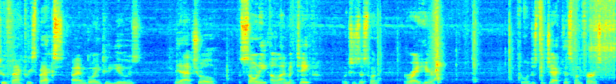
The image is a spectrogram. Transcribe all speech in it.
to factory specs, I am going to use the actual Sony alignment tape, which is this one right here. So we'll just eject this one first.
